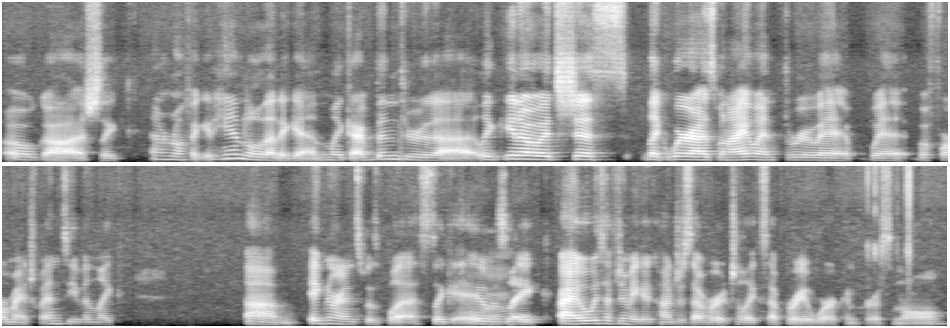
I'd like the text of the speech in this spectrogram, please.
oh gosh, like I don't know if I could handle that again. Like I've been through that. Like, you know, it's just like whereas when I went through it with before my twins even like um ignorance was bliss. Like it mm-hmm. was like I always have to make a conscious effort to like separate work and personal.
